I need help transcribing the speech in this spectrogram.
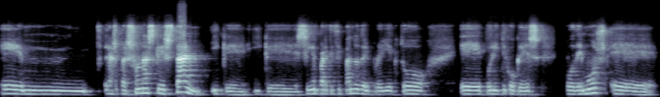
em, las personas que están y que, siguen participando del proyecto eh, político que es Podemos, eh,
